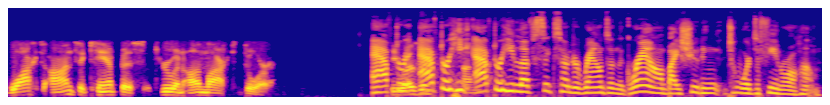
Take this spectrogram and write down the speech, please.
walked onto campus through an unlocked door. After wasn't- after he after he left 600 rounds on the ground by shooting towards a funeral home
